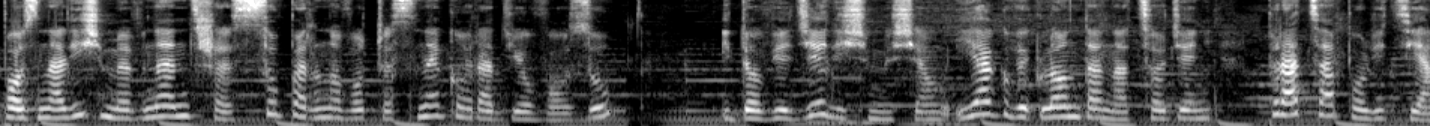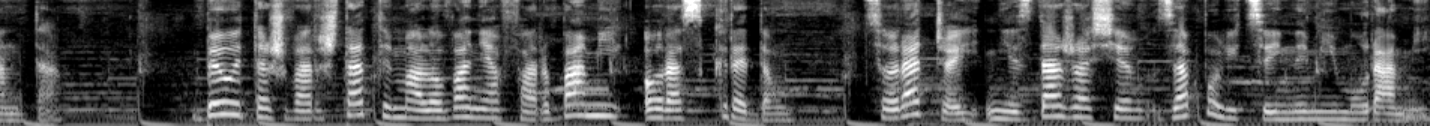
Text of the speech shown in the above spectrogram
Poznaliśmy wnętrze supernowoczesnego radiowozu i dowiedzieliśmy się, jak wygląda na co dzień praca policjanta. Były też warsztaty malowania farbami oraz kredą, co raczej nie zdarza się za policyjnymi murami.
